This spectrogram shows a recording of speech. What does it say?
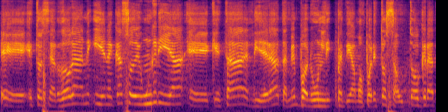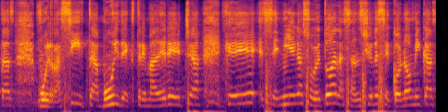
Eh, esto es Erdogan. Y en el caso de Hungría, eh, que está liderada también por un, li- digamos, por estos autócratas muy racistas, muy de extrema derecha, que se niega sobre todo a las sanciones económicas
